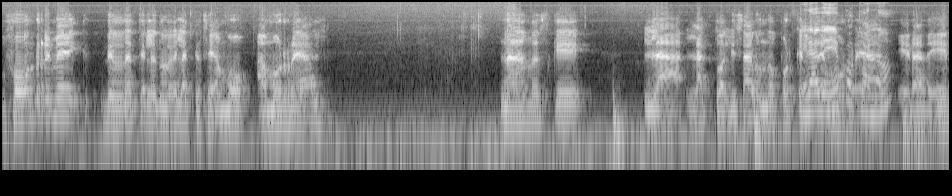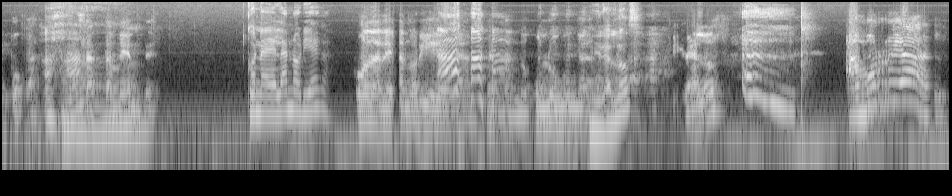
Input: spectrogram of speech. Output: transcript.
fue un remake de una telenovela que se llamó Amor Real. Nada más que la, la actualizaron, ¿no? Porque Era la de Amor época, Real ¿no? Era de época, Ajá. exactamente. Con Adela Noriega. Con Adela Noriega, Fernando Colunga. Míralos. Míralos. Amor Real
